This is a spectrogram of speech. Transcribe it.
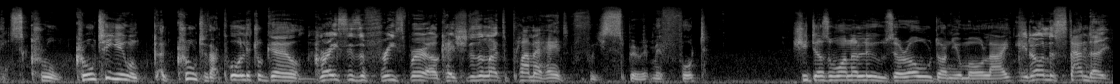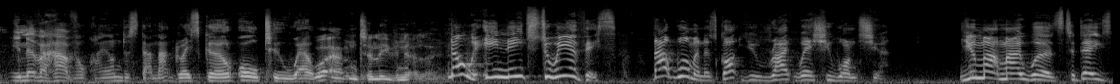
it's cruel. Cruel to you and, and cruel to that poor little girl. Grace is a free spirit, okay? She doesn't like to plan ahead. Free spirit, my foot. She doesn't want to lose her hold on you more like. You don't understand her. You never have. No, I understand that Grace girl all too well. What happened to leaving it alone? No, he needs to hear this. That woman has got you right where she wants you. You mark my words, today's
